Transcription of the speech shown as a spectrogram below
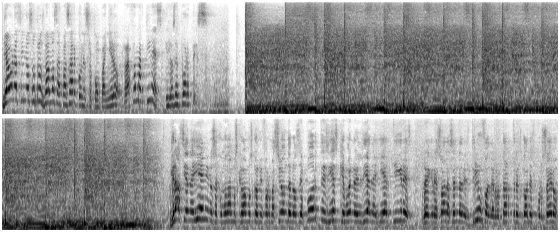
Y ahora sí nosotros vamos a pasar con nuestro compañero Rafa Martínez y los deportes. Nos acomodamos que vamos con información de los deportes y es que bueno, el día de ayer Tigres regresó a la senda del triunfo al derrotar tres goles por cero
